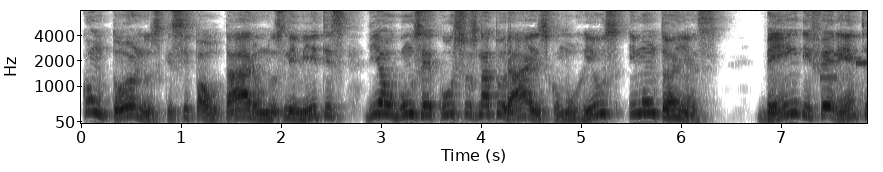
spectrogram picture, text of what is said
contornos que se pautaram nos limites de alguns recursos naturais, como rios e montanhas, bem diferente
